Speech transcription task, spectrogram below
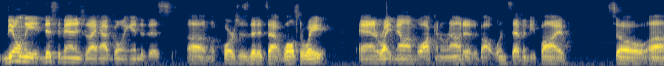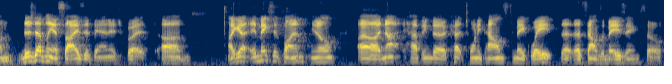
the only disadvantage that I have going into this, um, of course, is that it's at welterweight, and right now I'm walking around at about 175. So um, there's definitely a size advantage, but um, I got it makes it fun, you know. Uh, not having to cut 20 pounds to make weight that that sounds amazing. So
